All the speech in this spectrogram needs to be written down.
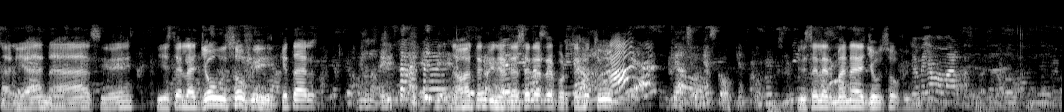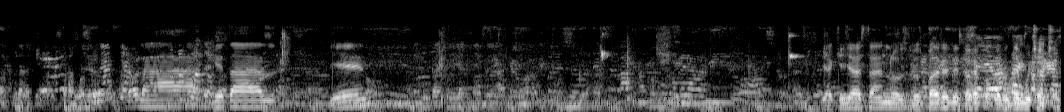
Ariana, ah, sí ve. Y esta es la Joe Sophie, ¿qué tal? No, va a terminar de hacer el reportejo tú. Qué asco, qué asco, qué asco. Y esta es la hermana de Joe Sophie. Yo me llamo Marta. Hola, ¿qué tal? Bien. Aquí ya están los, los padres de todo pocorón de muchachos.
